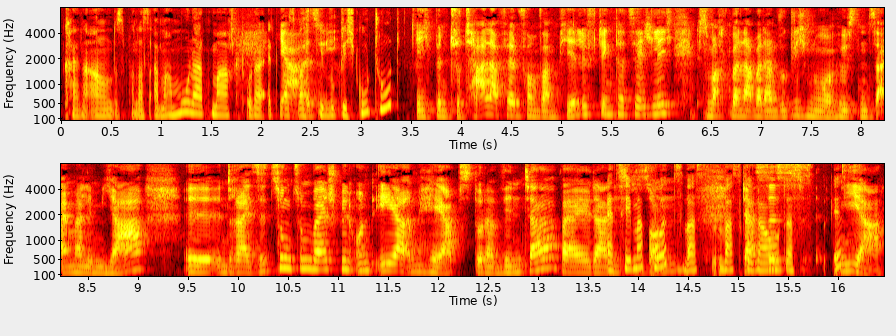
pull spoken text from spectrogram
Keine Ahnung, dass man das einmal im Monat macht oder etwas, Ja, was also dir ich- wirklich gut tut? Ich bin totaler Fan vom Vampirlifting tatsächlich. Das macht man aber dann wirklich nur höchstens einmal im Jahr, äh, in drei Sitzungen zum Beispiel und eher im Herbst oder Winter, weil da Erzähl mal kurz, Sonnen- was- was genau das ist. Ja,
